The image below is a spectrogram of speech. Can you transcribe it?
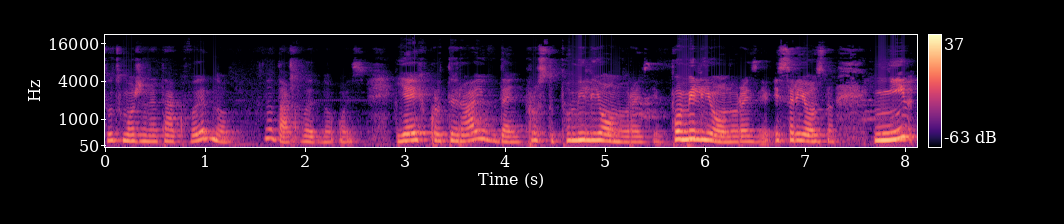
Тут може не так видно. Ну так, видно ось. Я їх протираю в день просто по мільйону разів. По мільйону разів. І серйозно, ні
